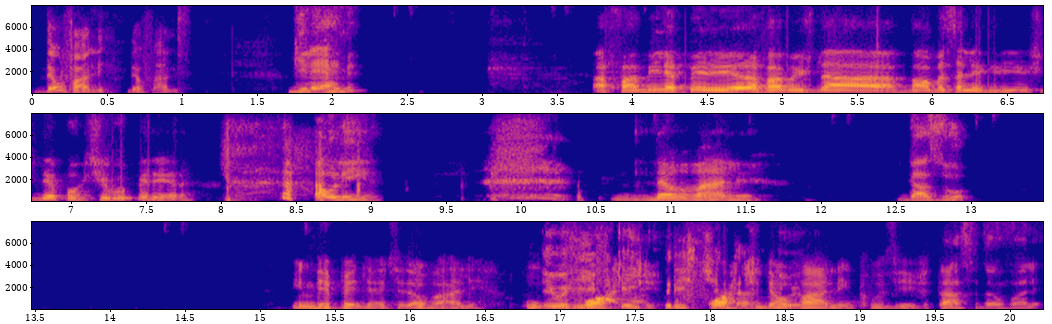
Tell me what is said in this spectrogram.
Deu Vale, deu Vale. Guilherme a família Pereira vai nos dar novas alegrias. Deportivo Pereira. Paulinha. Del Vale. Gazu. Independente Del Vale. O, eu forte, fiquei triste. Forte tá? Del Vale, inclusive, tá? Del Vale.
